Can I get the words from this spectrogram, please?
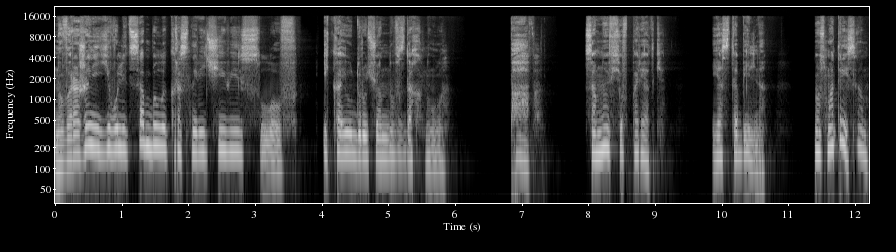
но выражение его лица было красноречивее слов, и Кай удрученно вздохнула. «Пап!» Со мной все в порядке. Я стабильна. Ну, смотри сам».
